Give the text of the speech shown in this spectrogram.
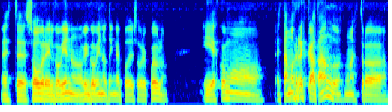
Este, sobre el gobierno, no que el gobierno tenga el poder sobre el pueblo. Y es como estamos rescatando nuestra,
